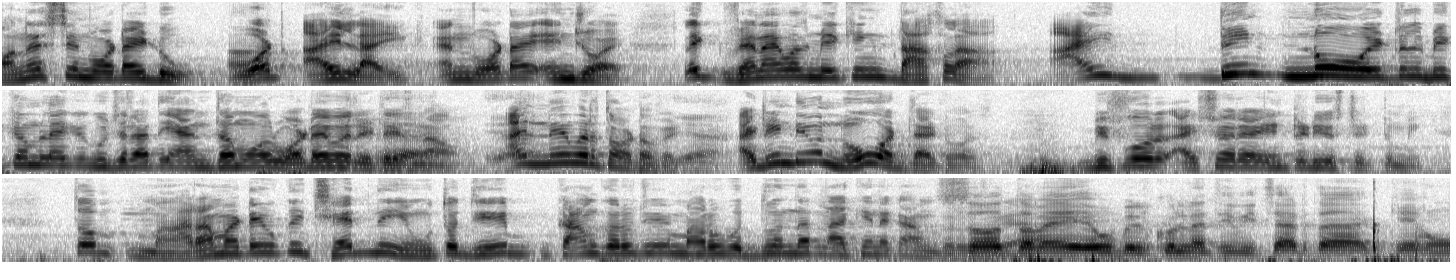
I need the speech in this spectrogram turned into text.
honest in what I do, what I like and what I enjoy. Like when I was making Dakla, I didn't know it will become like a Gujarati anthem or whatever it is Yeah, now. yeah. I never thought of it. Yeah. I didn't even know what that was Before Aishwarya introduced it to me તો મારા માટે એવું કંઈ છે જ નહીં. હું તો જે કામ કરું છું એ મારું બધું અંદર નાખીને કામ કરું છું તમે એવું બિલકુલ નથી વિચારતા કે હું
